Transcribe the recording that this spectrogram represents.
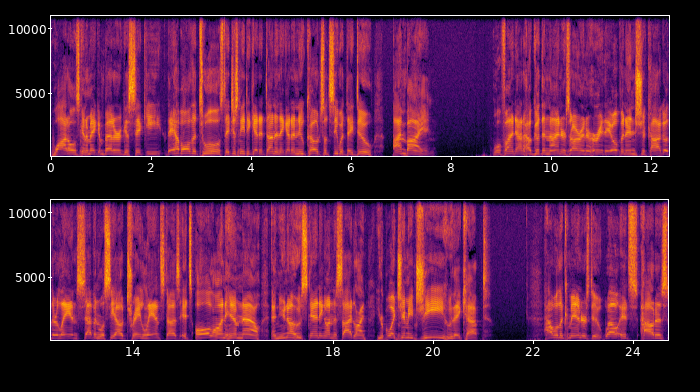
Waddle's going to make him better. Gesicki, they have all the tools. They just need to get it done, and they got a new coach. Let's see what they do. I'm buying. We'll find out how good the Niners are in a hurry. They open in Chicago. They're laying seven. We'll see how Trey Lance does. It's all on him now. And you know who's standing on the sideline? Your boy Jimmy G, who they kept. How will the Commanders do? Well, it's how does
